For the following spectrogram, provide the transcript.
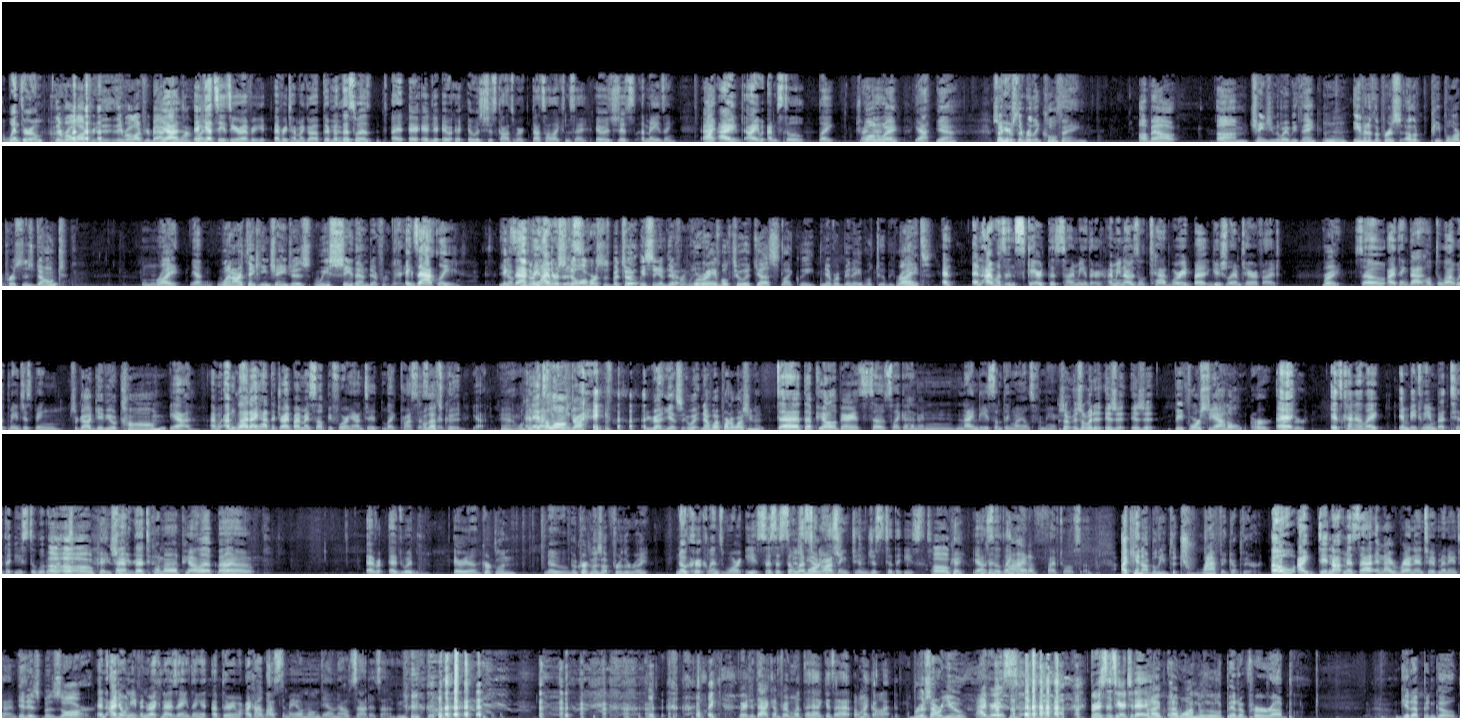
went through them. They roll off. They roll off your back. yeah, it like, gets easier every every time I go up there. But Yeah. this was it, it, it, it was just God's work. That's all I can say. It was just amazing. I I, I am still like trying blown to- away. Yeah, Yeah. So here's the really cool thing about um, changing the way we think. Mm-hmm. Even if the person, other people or persons don't, right? Mm-hmm. Yeah. When our thinking changes, we see them differently. exactly. You know, exactly. Even when I they're wasn't- still a horse's batoot, we see them differently. We're able to adjust like we've never been able to before. right. And and I wasn't scared this time either. I mean, I was a tad worried, but usually I'm terrified. Right. So I think that helped a lot with me just being So God gave you a calm. yeah. I'm I'm glad I had the drive by myself beforehand to like process. Oh, that's everything. good. Yeah. Yeah. Well, And it's a long drive. Congrat- yes. Wait, now, what part of Washington? uh, the Puyallup area, so it's like 190 something miles from here. So, so it, is it is it before Seattle or It- after? it's kind of like in between, but to the east a little oh, bit. oh, oh, okay. So Kinda- the Tacoma, Puyallup, uh, Right. Ever- Edgewood area. Kirkland. No, No, Kirkland's up further, right? No, Kirkland's more east. This is still It's more Western east. Washington, just to the east. Oh, okay. Yeah, Okay. so like All right off 512. So. I cannot believe the traffic up there. Oh, I did not miss that, and I ran into it many times. It is bizarre. and I don't even recognize anything up there anymore. I got lost in my own hometown. How sad is that? I'm like, where did that come from? What the heck is that? Oh my god! Bruce, how are you? Hi, Bruce. Bruce is here today. I, I want a little bit of her uh, get up and go.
